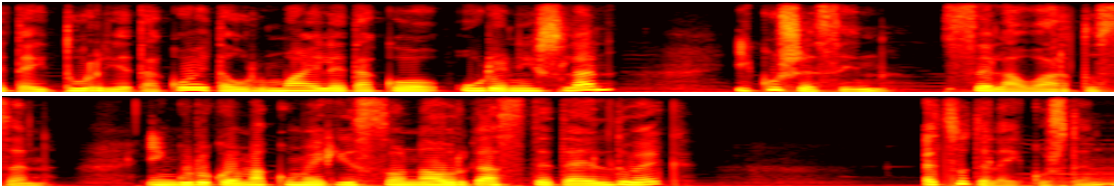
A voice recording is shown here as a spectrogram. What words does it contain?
eta iturrietako eta urmaeletako uren islan ikusezin zela hartu zen inguruko emakume gizon aur gazte eta helduek ez zutela ikusten.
